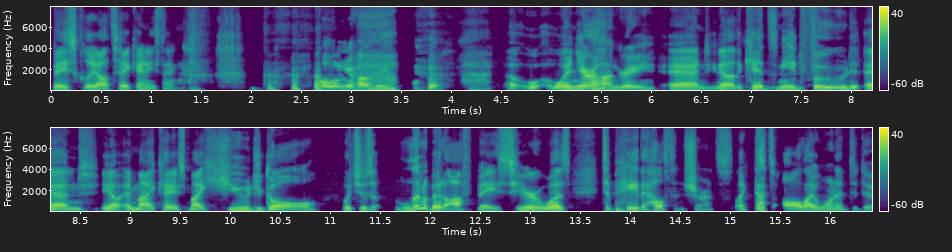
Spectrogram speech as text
basically I'll take anything. Well, when you're hungry, Uh, when you're hungry and you know the kids need food and you know in my case my huge goal which is a little bit off base here was to pay the health insurance. Like that's all i wanted to do.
